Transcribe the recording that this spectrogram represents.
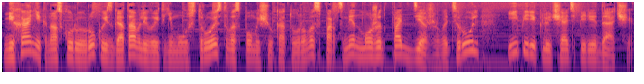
Механик на скорую руку изготавливает ему устройство, с помощью которого спортсмен может поддерживать руль и переключать передачи.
